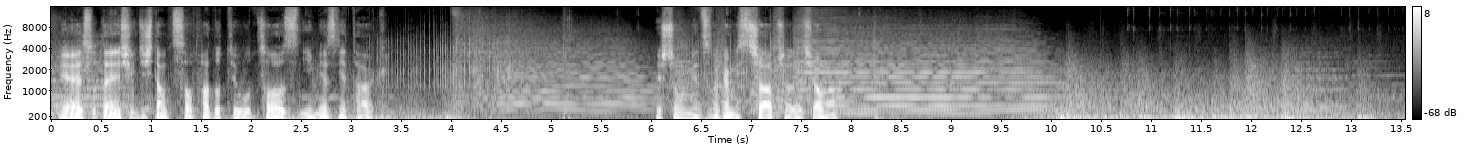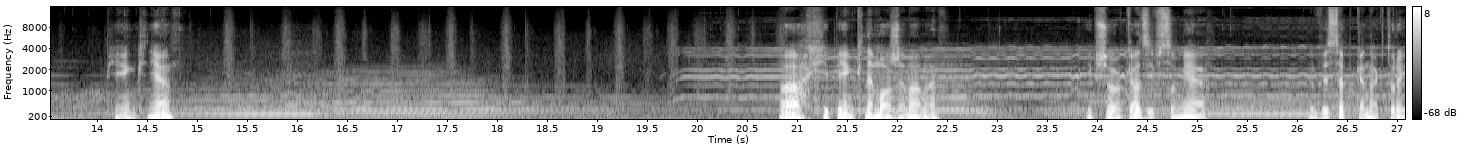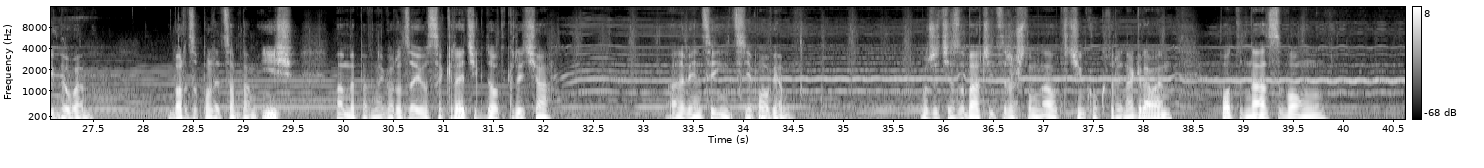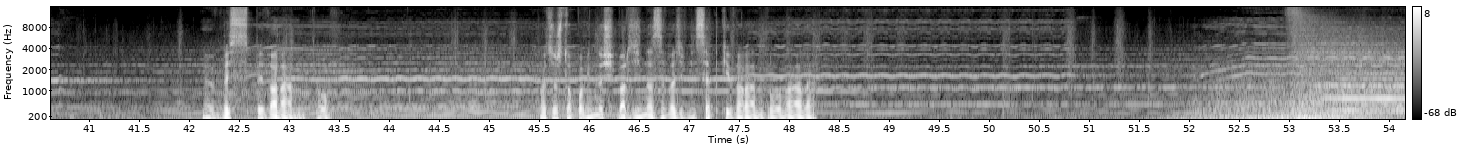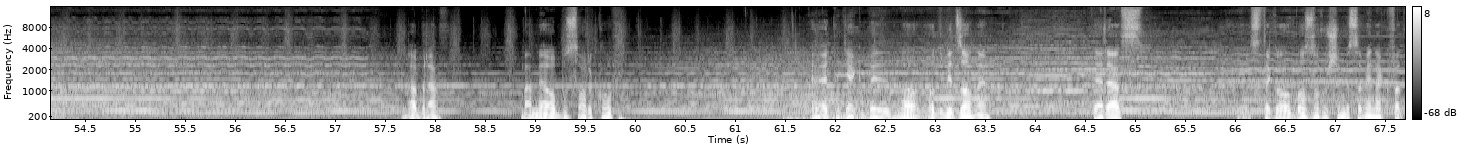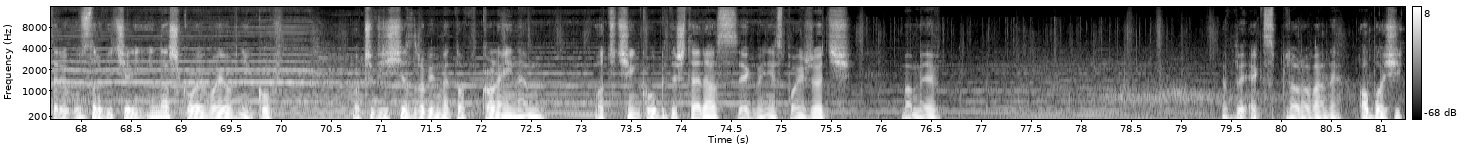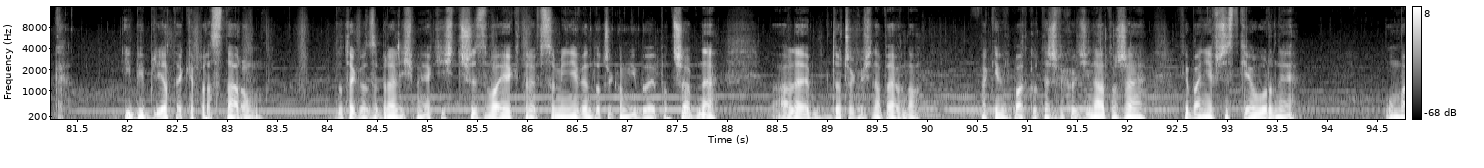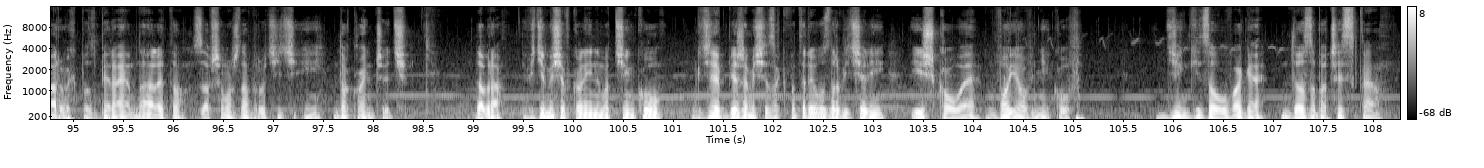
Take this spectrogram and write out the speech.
Jezu, ten się gdzieś tam cofa do tyłu, co z nim jest nie tak? Jeszcze mu między nogami strzała przeleciała. Pięknie. Ach, i piękne morze mamy. I przy okazji w sumie wysepkę, na której byłem. Bardzo polecam tam iść. Mamy pewnego rodzaju sekrecik do odkrycia, ale więcej nic nie powiem. Możecie zobaczyć zresztą na odcinku, który nagrałem pod nazwą Wyspy Warantu. Chociaż to powinno się bardziej nazywać Wysepki Warantu, no ale... Dobra. Mamy obóz orków. E, tak jakby, no, odwiedzony. Teraz z tego obozu ruszymy sobie na kwatery uzdrowicieli i na szkołę wojowników. Oczywiście zrobimy to w kolejnym odcinku, gdyż teraz, jakby nie spojrzeć, mamy wyeksplorowany obozik i bibliotekę prastarą. Do tego zebraliśmy jakieś trzy zwoje, które w sumie nie wiem do czego mi były potrzebne, ale do czegoś na pewno. W takim wypadku też wychodzi na to, że chyba nie wszystkie urny umarłych pozbierałem, no ale to zawsze można wrócić i dokończyć. Dobra, widzimy się w kolejnym odcinku, gdzie bierzemy się za kwatery uzdrowicieli i szkołę wojowników. Dzięki za uwagę, do zobaczyska.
